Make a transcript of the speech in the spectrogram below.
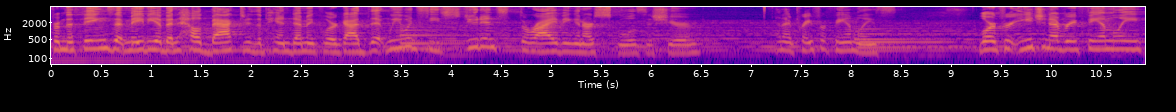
from the things that maybe have been held back due to the pandemic, Lord God, that we would see students thriving in our schools this year. And I pray for families. Lord, for each and every family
